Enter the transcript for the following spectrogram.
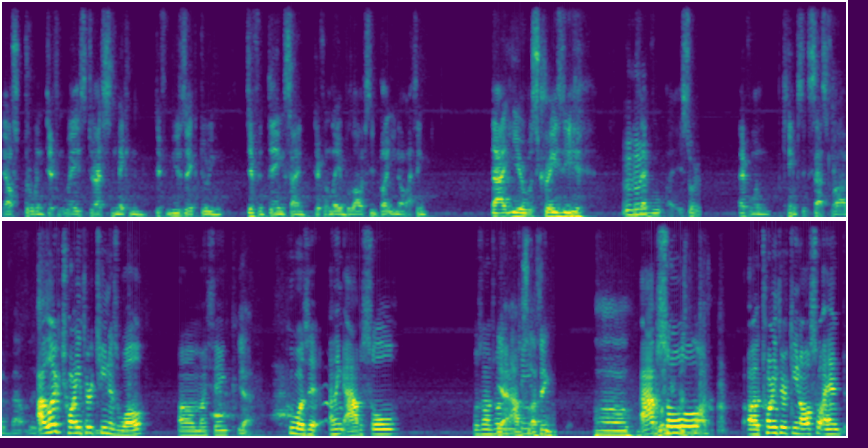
They also went different ways, directions, making different music, doing different things, signed different labels, obviously. But you know, I think that year was crazy because hmm every, sort of everyone became successful out of that list. I like 2013 as well. Um, I think. Yeah. Who was it? I think Ab-Soul was on 2013. Yeah, absolutely. I think. Uh, Ab-Soul- Uh, 2013 also, and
